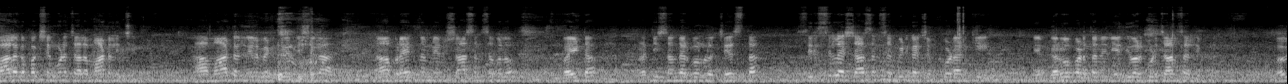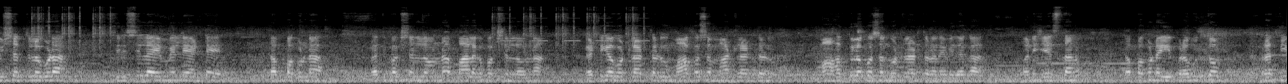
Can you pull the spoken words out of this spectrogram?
పాలకపక్షం కూడా చాలా మాటలు ఇచ్చింది ఆ మాటలు నిలబెట్టుకునే దిశగా నా ప్రయత్నం నేను శాసనసభలో బయట ప్రతి సందర్భంలో చేస్తా. సిరిసిల్ల శాసనసభ్యుడిగా చెప్పుకోవడానికి నేను గర్వపడతానని ఏది వరకు కూడా చాలాసార్లు చెప్పాను. భవిష్యత్తులో కూడా సిరిసిల్ల ఎమ్మెల్యే అంటే తప్పకుండా ప్రతిపక్షంలో ఉన్న పాలకపక్షంలో ఉన్న గట్టిగా కొట్లాడతాడు మా కోసం మాట్లాడతాడు మా హక్కుల కోసం కొట్లాడతాడు అనే విధంగా పని చేస్తాను తప్పకుండా ఈ ప్రభుత్వం ప్రతి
